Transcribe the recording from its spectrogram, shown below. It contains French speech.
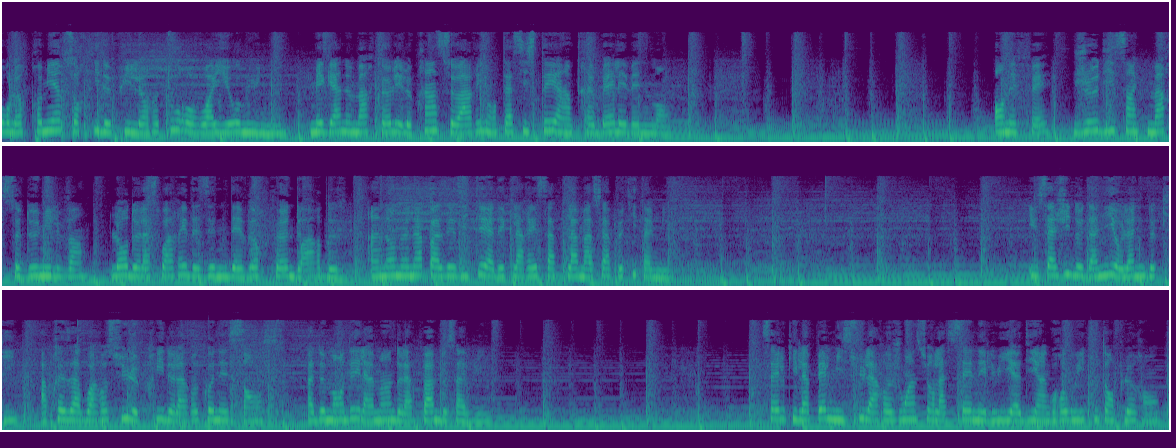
Pour leur première sortie depuis leur retour au Royaume-Uni, Meghan Markle et le prince Harry ont assisté à un très bel événement. En effet, jeudi 5 mars 2020, lors de la soirée des Endeavour Fund Awards, un homme n'a pas hésité à déclarer sa flamme à sa petite amie. Il s'agit de Danny Holland qui, après avoir reçu le prix de la reconnaissance, a demandé la main de la femme de sa vie. Celle qu'il appelle Missu l'a rejoint sur la scène et lui a dit un gros oui tout en pleurant.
